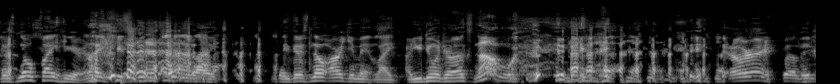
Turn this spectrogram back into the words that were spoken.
there's no fight here. Like it's really like like there's no argument like are you doing drugs? No. All right. Well then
